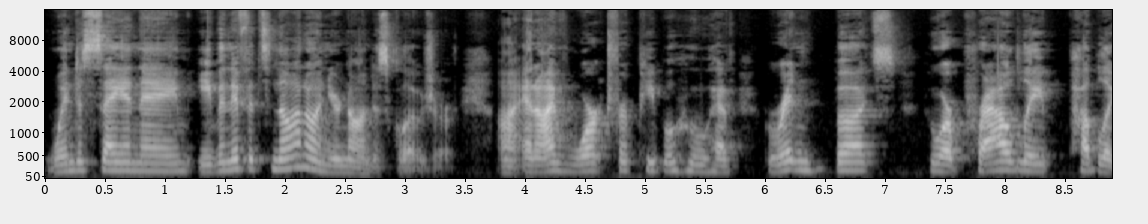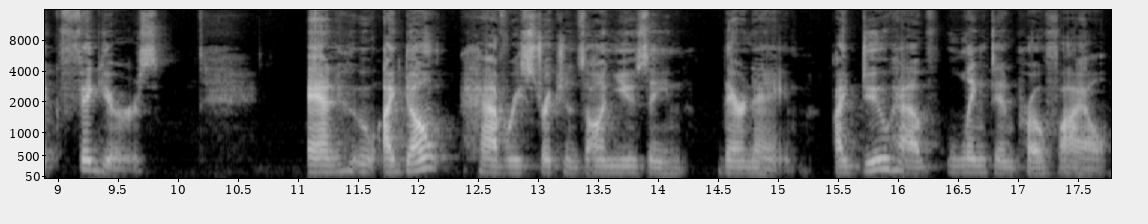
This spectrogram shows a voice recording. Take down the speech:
when to say a name, even if it's not on your non disclosure. Uh, and I've worked for people who have written books, who are proudly public figures, and who I don't have restrictions on using their name. I do have LinkedIn profile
